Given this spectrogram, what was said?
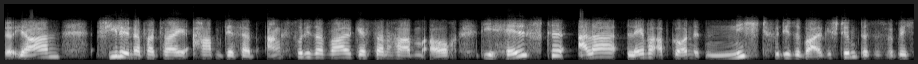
äh, Jahren. Viele in der Partei haben deshalb Angst vor dieser Wahl. Gestern haben auch die Hälfte aller Labour-Abgeordneten nicht für diese Wahl gestimmt. Das ist wirklich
